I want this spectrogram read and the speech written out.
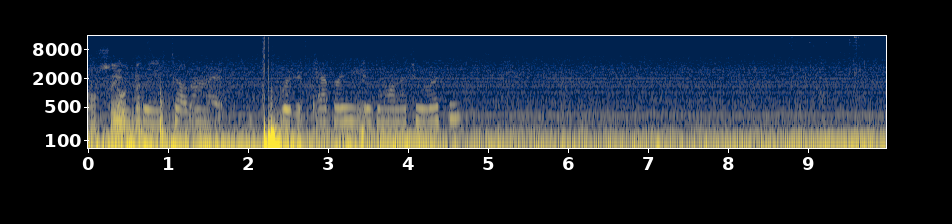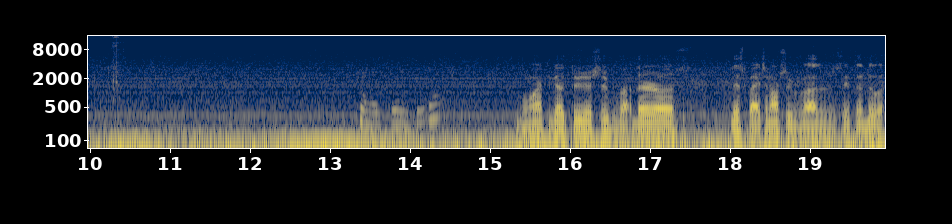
We'll see what and the, please tell them that Bridget Caffery is the one that you arrested? Can you please do that? we'll have to go through their supervi- their uh, dispatch and our supervisors to see if they'll do it.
